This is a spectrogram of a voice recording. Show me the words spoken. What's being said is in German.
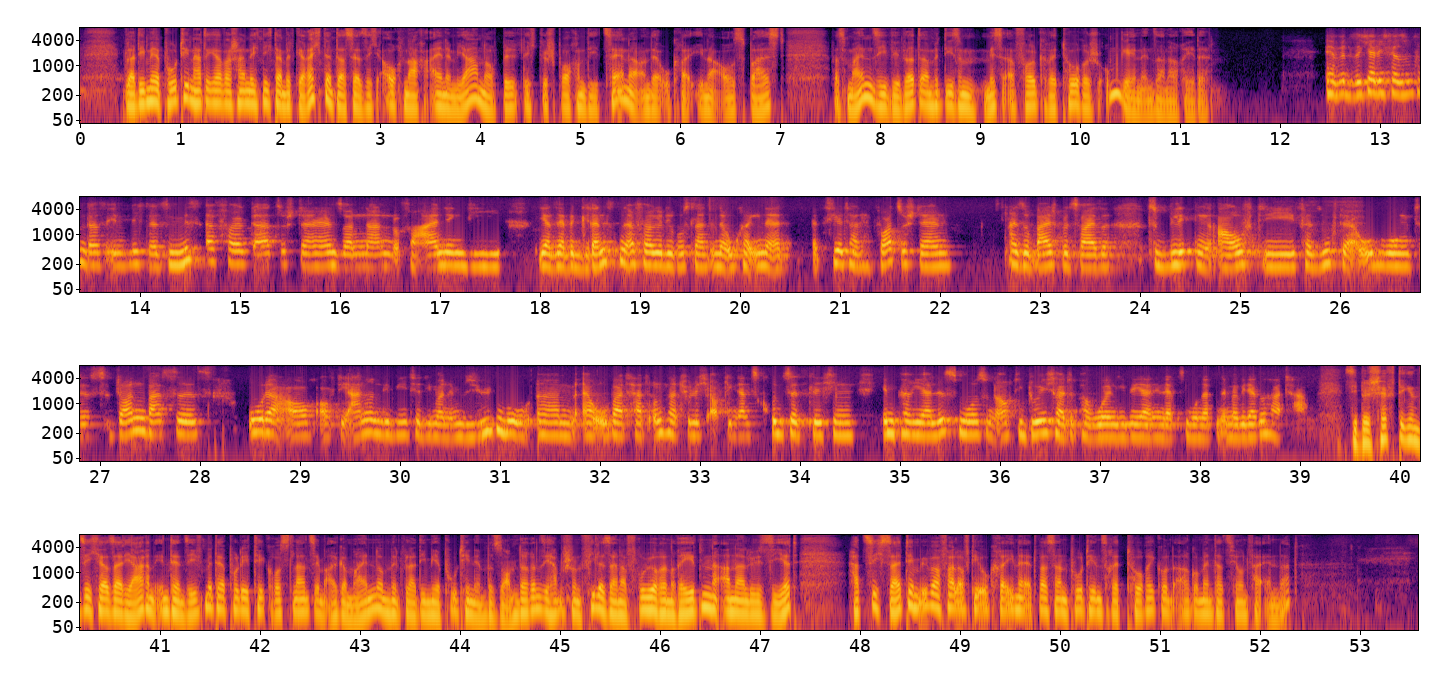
Wladimir Putin hatte ja wahrscheinlich nicht damit gerechnet, dass er sich auch nach einem Jahr noch bildlich gesprochen die Zähne an der Ukraine ausbeißt. Was meinen Sie, wie wird er mit diesem Misserfolg rhetorisch umgehen in seiner Rede? Er wird sicherlich versuchen, das eben nicht als Misserfolg darzustellen, sondern vor allen Dingen die ja sehr begrenzten Erfolge, die Russland in der Ukraine erzielt hat, hervorzustellen. Also beispielsweise zu blicken auf die versuchte Eroberung des Donbasses oder auch auf die anderen Gebiete, die man im Süden ähm, erobert hat und natürlich auf den ganz grundsätzlichen Imperialismus und auch die Durchhalteparolen, die wir ja in den letzten Monaten immer wieder gehört haben. Sie beschäftigen sich ja seit Jahren intensiv mit der Politik Russlands im Allgemeinen und mit Wladimir Putin im Besonderen. Sie haben schon viele seiner früheren Reden analysiert. Hat sich seit dem Überfall auf die Ukraine etwas an Putins Rhetorik und Argumentation verändert?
